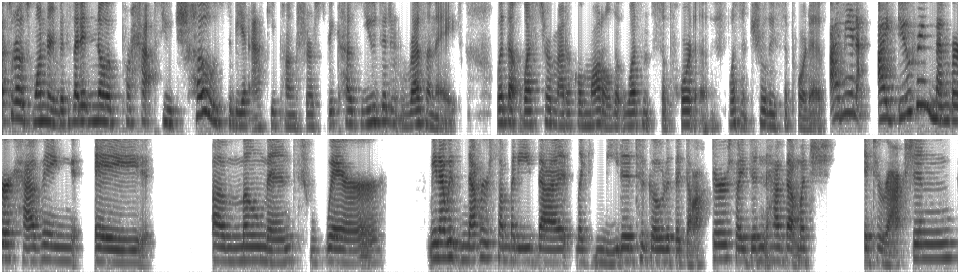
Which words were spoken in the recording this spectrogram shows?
that's what I was wondering because I didn't know if perhaps you chose to be an acupuncturist because you didn't resonate with that Western medical model that wasn't supportive, wasn't truly supportive. I mean, I do remember having a a moment where I mean, I was never somebody that like needed to go to the doctor. So I didn't have that much interaction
